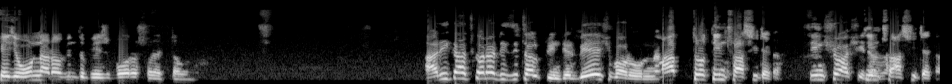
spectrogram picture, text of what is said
এই যে ওড়নাটাও কিন্তু বেশ বড় সর একটা ওড়না। আরি কাজ করা ডিজিটাল প্রিন্টের বেশ বড় ওড়না। মাত্র তিনশো আশি টাকা। তিনশো আশি তিনশো টাকা আশি টাকা।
